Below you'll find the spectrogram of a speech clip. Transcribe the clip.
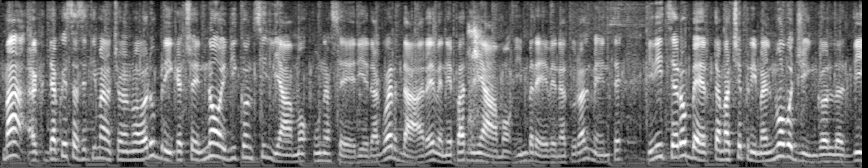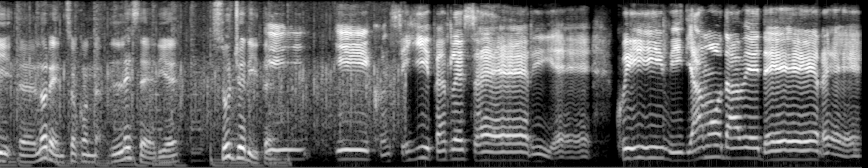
Ma eh, da questa settimana c'è una nuova rubrica, cioè noi vi consigliamo una serie da guardare, ve ne parliamo in breve naturalmente. Inizia Roberta, ma c'è prima il nuovo jingle di eh, Lorenzo con le serie suggerite. I, I consigli per le serie, qui vi diamo da vedere.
